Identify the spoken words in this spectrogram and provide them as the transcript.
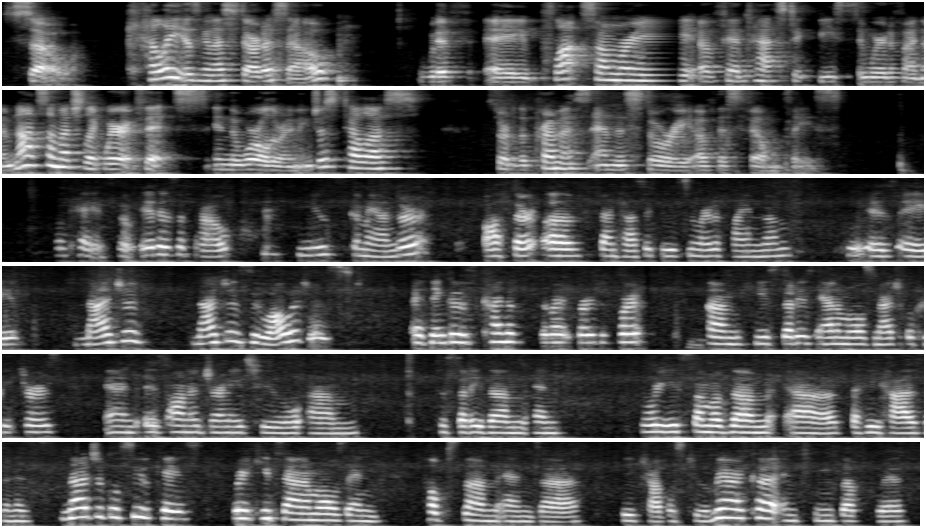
So Kelly is going to start us out with a plot summary of Fantastic Beasts and where to find them. Not so much like where it fits in the world or anything. Just tell us sort of the premise and the story of this film, please. Okay, so it is about Newt Scamander, author of Fantastic Beasts and Where to Find Them, who is a magi- magizoologist, I think is kind of the right word for it. Um, he studies animals, magical creatures, and is on a journey to um, to study them and free some of them uh, that he has in his magical suitcase, where he keeps animals and helps them. And uh, he travels to America and teams up with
